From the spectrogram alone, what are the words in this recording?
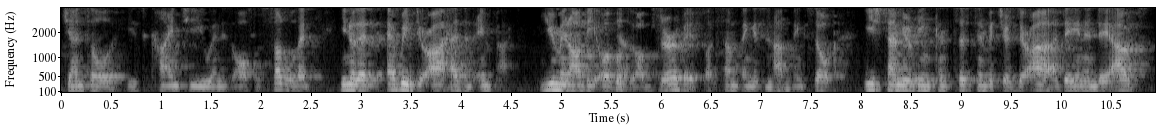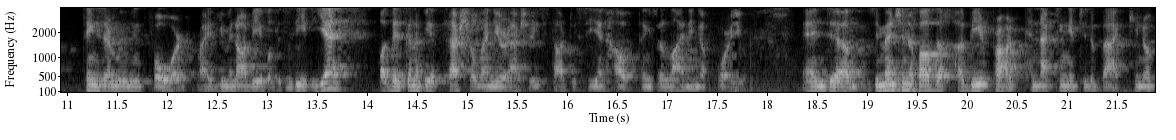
gentle, He's kind to you, and is also subtle, that you know that every dua has an impact. You may not be able yeah. to observe it, but something is mm-hmm. happening. So each time you're being consistent with your dua day in and day out, things that are moving forward, right? You may not be able to see it yet, but there's going to be a threshold when you actually start to see and how things are lining up for you. And um, so you mentioned about the Khabir part, connecting it to the back, you know,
